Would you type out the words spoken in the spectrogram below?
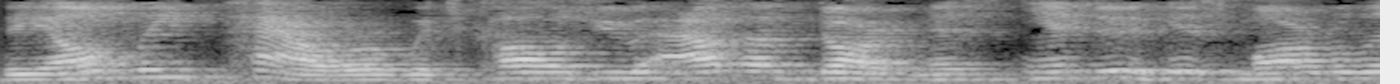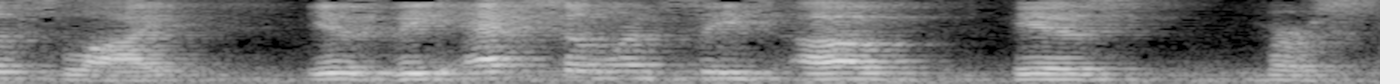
The only power which calls you out of darkness into his marvelous light is the excellencies of his mercy.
